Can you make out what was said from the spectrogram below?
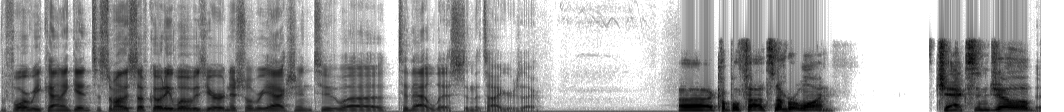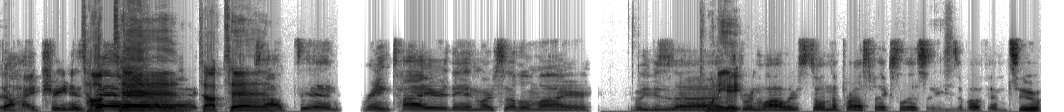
before we kind of get into some other stuff, Cody, what was your initial reaction to uh, to that list and the Tigers there? Uh, a couple thoughts. Number one, Jackson Jobe. The hype train is Top back. 10. Top 10. Top 10. Ranked higher than Marcelo Mayer. I believe he's uh, 28. Jordan Lawlar's still in the prospects list. and he's above him too.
